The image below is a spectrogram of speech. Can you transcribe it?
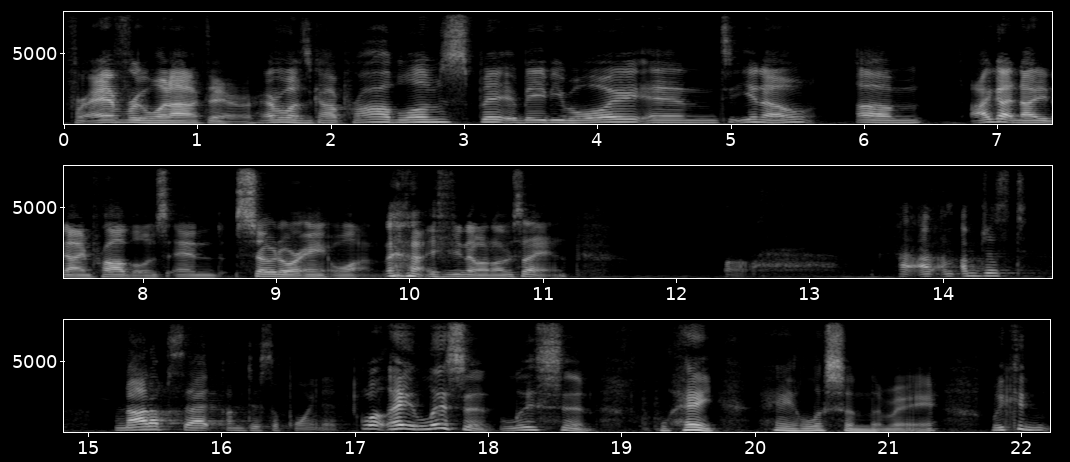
for everyone out there. Everyone's got problems, baby boy, and you know, um, I got ninety nine problems, and Sodor ain't one. if you know what I'm saying. I, I'm- I'm just not upset. I'm disappointed. Well, hey, listen, listen. Hey, hey, listen to me. We could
